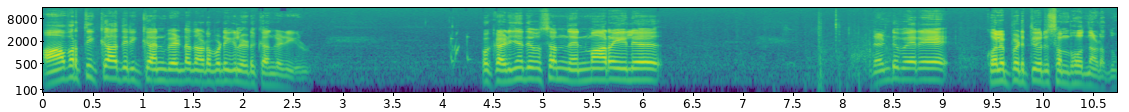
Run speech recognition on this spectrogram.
ആവർത്തിക്കാതിരിക്കാൻ വേണ്ട നടപടികൾ എടുക്കാൻ കഴിയുള്ളൂ. ഇപ്പോൾ കഴിഞ്ഞ ദിവസം നെന്മാറയിൽ രണ്ടുപേരെ കൊലപ്പെടുത്തിയ ഒരു സംഭവം നടന്നു.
